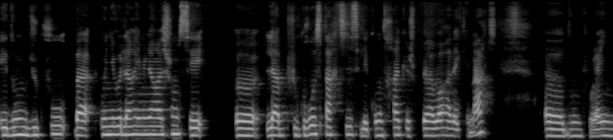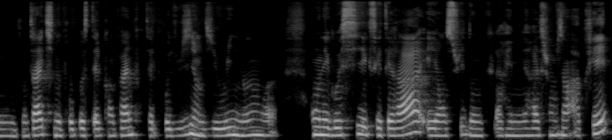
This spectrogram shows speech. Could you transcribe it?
Et donc, du coup, bah, au niveau de la rémunération, c'est la plus grosse partie, c'est les contrats que je peux avoir avec les marques. Euh, donc voilà, ils nous contactent, ils nous proposent telle campagne pour tel produit, on dit oui, non, euh, on négocie, etc. Et ensuite, donc la rémunération vient après.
